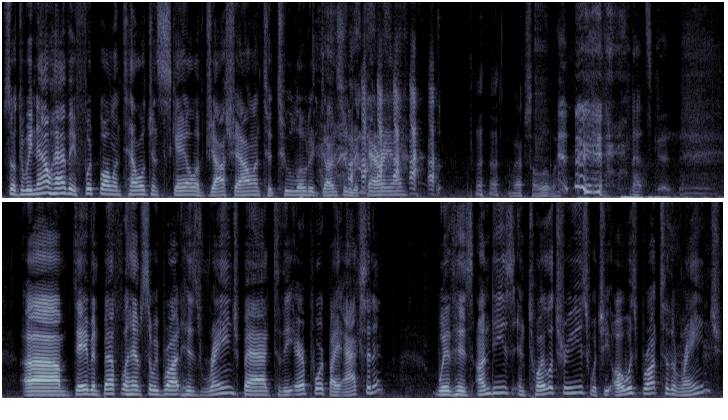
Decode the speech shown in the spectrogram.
so do we now have a football intelligence scale of Josh Allen to two loaded guns in your carry on? Absolutely. That's good. Um, Dave in Bethlehem, so we brought his range bag to the airport by accident with his undies and toiletries, which he always brought to the range.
